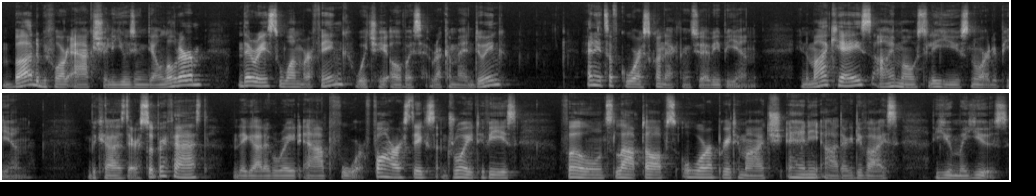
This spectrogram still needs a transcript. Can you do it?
But before actually using the downloader, there is one more thing which I always recommend doing, and it's of course connecting to a VPN. In my case, I mostly use NordVPN because they're super fast, they got a great app for Fire Sticks, Android TVs, phones, laptops, or pretty much any other device you may use,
